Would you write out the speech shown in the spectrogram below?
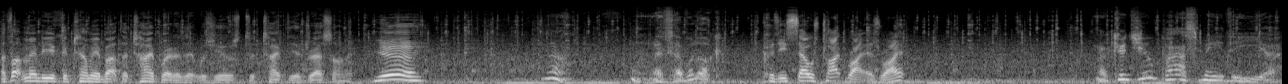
I thought maybe you could tell me about the typewriter that was used to type the address on it. Yeah. Oh, let's have a look. Because he sells typewriters, right? Now, could you pass me the uh,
